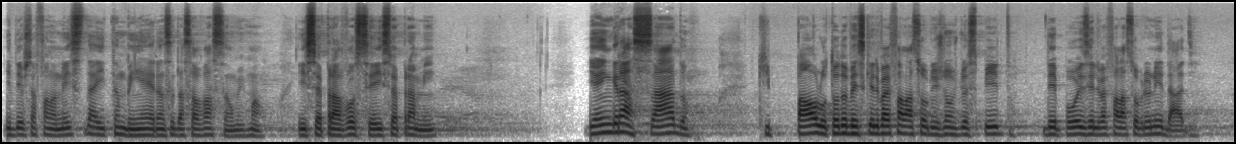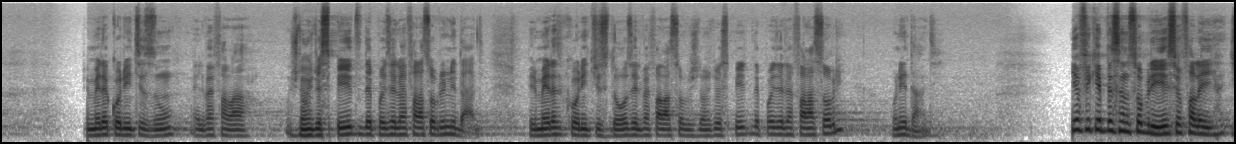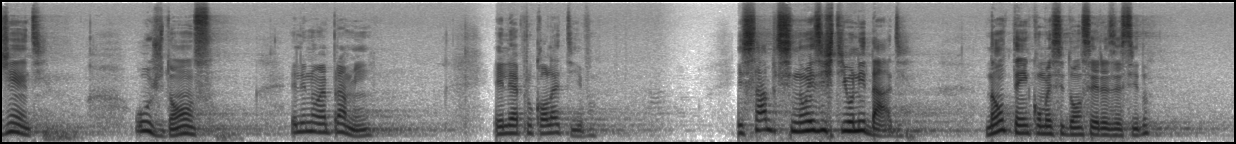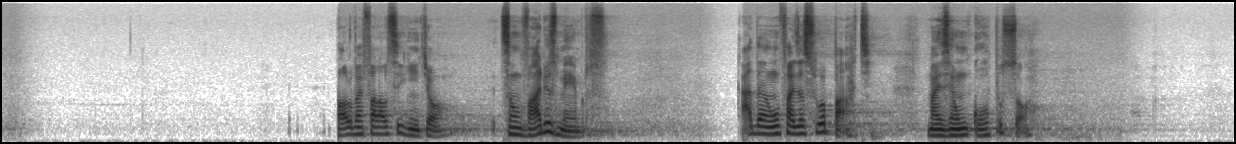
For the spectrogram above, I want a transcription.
E Deus está falando, isso daí também é herança da salvação, meu irmão. Isso é para você, isso é para mim. E é engraçado que Paulo, toda vez que ele vai falar sobre os dons do Espírito, depois ele vai falar sobre unidade. 1 Coríntios 1, ele vai falar os dons do Espírito, depois ele vai falar sobre unidade. 1 Coríntios 12, ele vai falar sobre os dons do Espírito, depois ele vai falar sobre unidade. E eu fiquei pensando sobre isso, eu falei, gente, os dons, ele não é para mim, ele é para o coletivo. E sabe que se não existir unidade, não tem como esse dom ser exercido? Paulo vai falar o seguinte, ó, são vários membros. Cada um faz a sua parte, mas é um corpo só.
